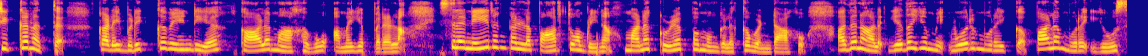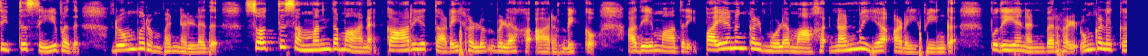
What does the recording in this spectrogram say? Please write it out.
சிக்கனத்தை கடைபிடிக்க வேண்டிய காலமாகவும் அமையப்பெறலாம். சில நேரங்களில் பார்த்தோம் அப்படின்னா மனக்குழப்பம் உங்களுக்கு உண்டாகும். அதனால் எதையுமே ஒரு முறைக்கு பல முறை யோசித்து செய்வது ரொம்ப ரொம்ப நல்லது. சொத்து சம்பந்தமான காரிய தடைகளும் விலக ஆரம்பிக்கும். அதே மாதிரி பயணங்கள் மூலமாக நன்மையை அடைவீங்க. புதிய நண்பர்கள் உங்களுக்கு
